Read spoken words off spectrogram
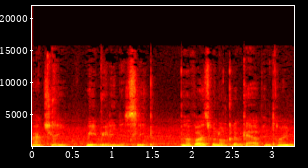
Actually, we really need to sleep. Otherwise, we're not going to get up in time.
